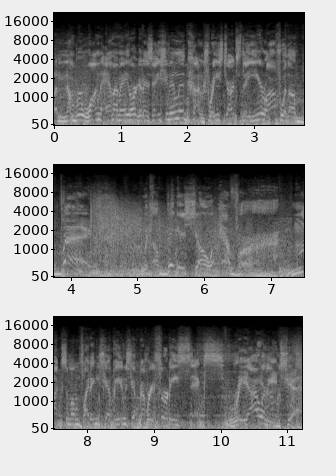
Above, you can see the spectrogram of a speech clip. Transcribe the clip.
The number one MMA organization in the country starts the year off with a bang. With the biggest show ever. Maximum Fighting Championship number 36, Reality Check.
